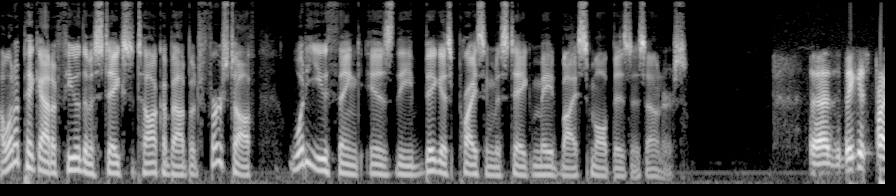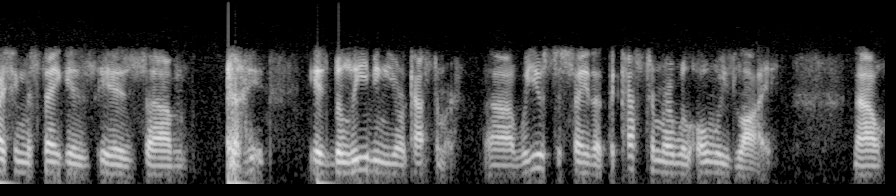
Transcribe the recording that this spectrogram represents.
I want to pick out a few of the mistakes to talk about, but first off, what do you think is the biggest pricing mistake made by small business owners? Uh, the biggest pricing mistake is is um, is believing your customer. Uh, we used to say that the customer will always lie. Now,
